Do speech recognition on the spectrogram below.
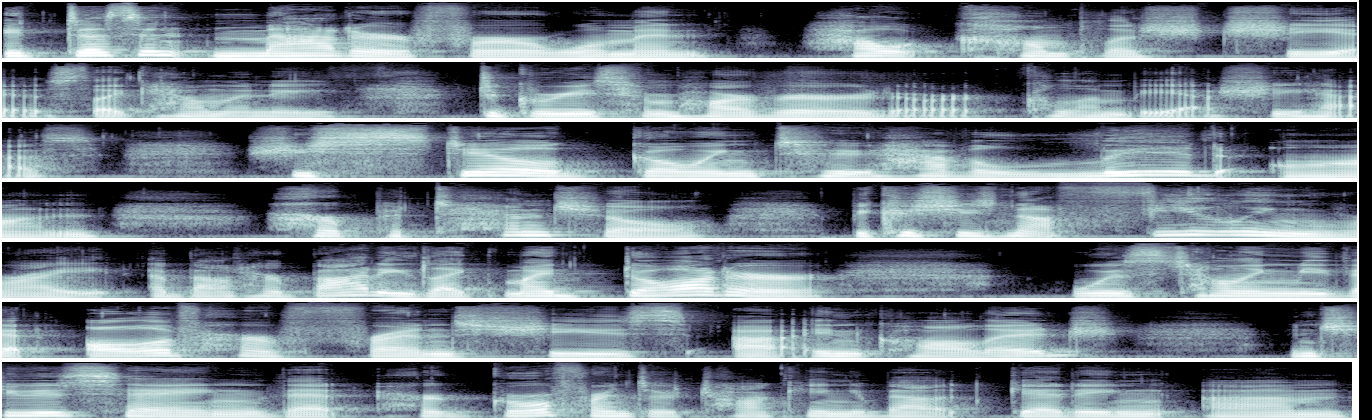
it doesn't matter for a woman how accomplished she is, like how many degrees from Harvard or Columbia she has. She's still going to have a lid on her potential because she's not feeling right about her body. Like my daughter was telling me that all of her friends, she's uh, in college, and she was saying that her girlfriends are talking about getting um,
